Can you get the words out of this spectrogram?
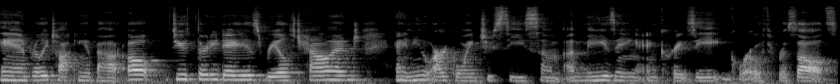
and really talking about, oh, do 30 days Reels challenge, and you are going to see some amazing and crazy growth results.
